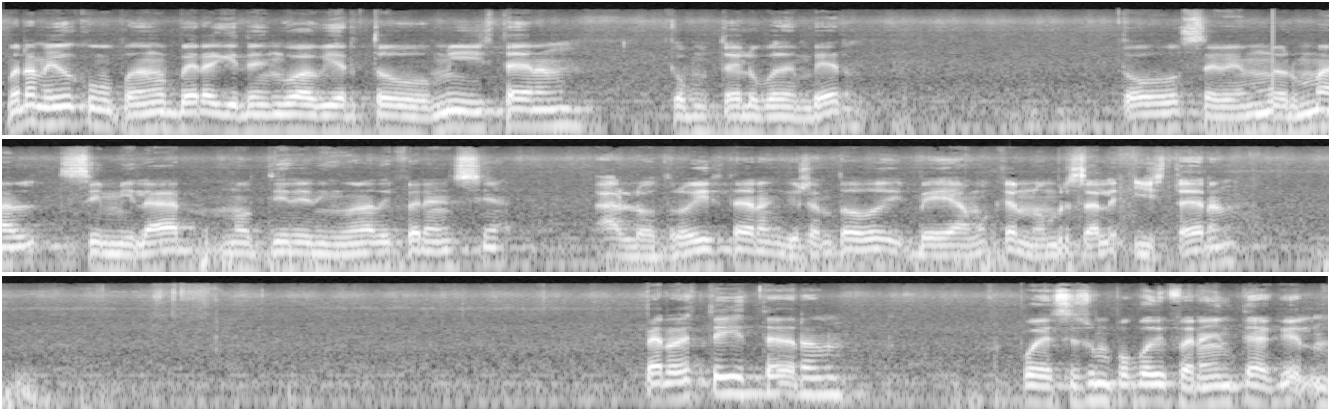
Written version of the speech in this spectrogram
Bueno amigos, como podemos ver aquí tengo abierto mi Instagram, como ustedes lo pueden ver, todo se ve normal, similar, no tiene ninguna diferencia al otro Instagram que usan todos y veamos que el nombre sale Instagram. Pero este Instagram pues es un poco diferente a aquel.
